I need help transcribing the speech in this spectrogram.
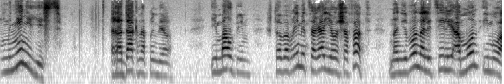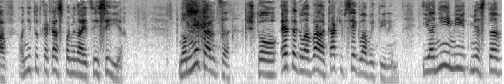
мнение есть, Радак, например, и Малбим, что во время царя Иошафат на него налетели Амон и Муав. Они тут как раз вспоминаются, и Сеир. Но мне кажется, что эта глава, как и все главы Тилим, и они имеют место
